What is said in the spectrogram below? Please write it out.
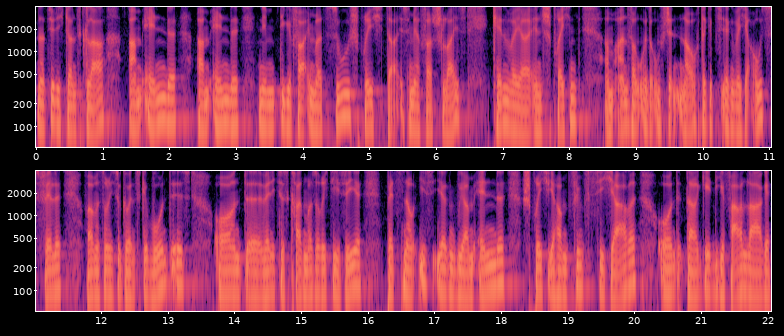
Natürlich ganz klar, am Ende, am Ende nimmt die Gefahr immer zu, sprich, da ist mehr Verschleiß, kennen wir ja entsprechend am Anfang unter Umständen auch, da gibt es irgendwelche Ausfälle, weil man es noch nicht so ganz gewohnt ist. Und äh, wenn ich das gerade mal so richtig sehe, Betznau ist irgendwie am Ende, sprich, wir haben 50 Jahre und da geht die Gefahrenlage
